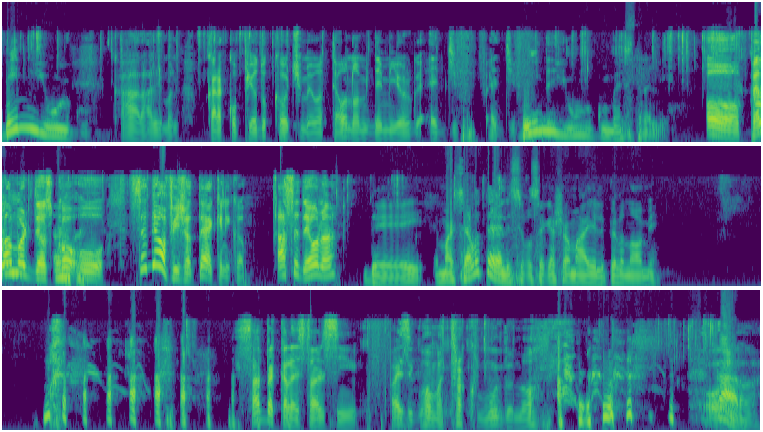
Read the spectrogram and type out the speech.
Demiurgo. Caralho, mano. O cara copiou do coach mesmo, até o nome Demiurgo é de, é de. Demiurgo, mestre Ali. Ô, pelo Aí- amor de Deus, qual- o- você deu a ficha técnica? Ah, você deu, né? Dei. É Marcelo Teles, se você quer chamar ele pelo nome. Sabe aquela história assim, faz igual, mas troca o mundo o nome? Cara,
